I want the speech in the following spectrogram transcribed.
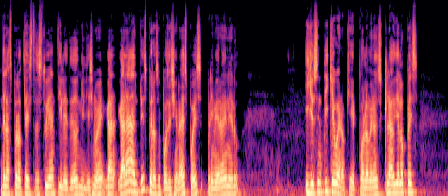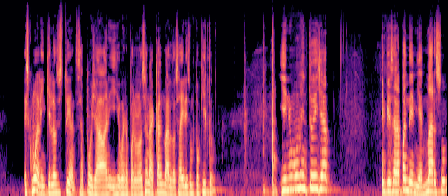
de las protestas estudiantiles de 2019, gana, gana antes, pero se posiciona después, primero de enero, y yo sentí que, bueno, que por lo menos Claudia López es como alguien que los estudiantes apoyaban y dije, bueno, por lo menos van a calmar los aires un poquito. Y en un momento ella empieza la pandemia en marzo,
